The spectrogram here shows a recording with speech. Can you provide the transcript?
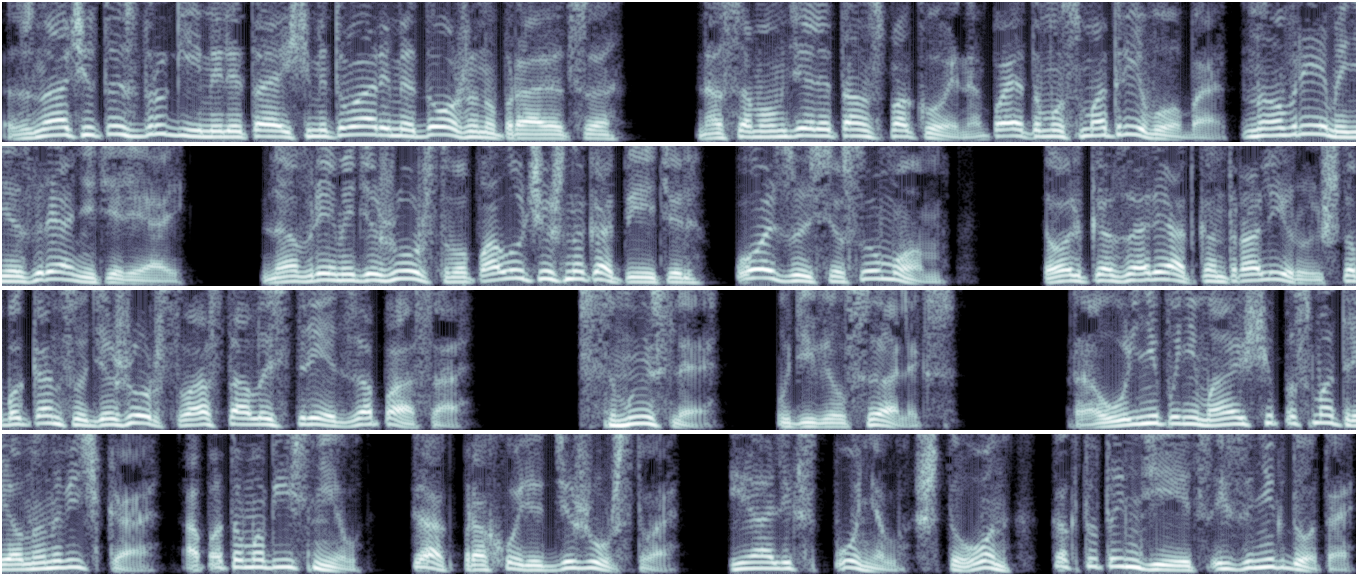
Значит, и с другими летающими тварями должен управиться. На самом деле там спокойно, поэтому смотри в оба, но времени зря не теряй. На время дежурства получишь накопитель, пользуйся с умом. Только заряд контролируй, чтобы к концу дежурства осталась треть запаса». «В смысле?» — удивился Алекс. Рауль непонимающе посмотрел на новичка, а потом объяснил, как проходит дежурство. И Алекс понял, что он, как тот индеец из анекдота,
